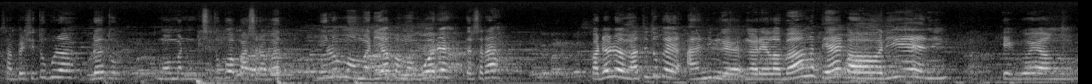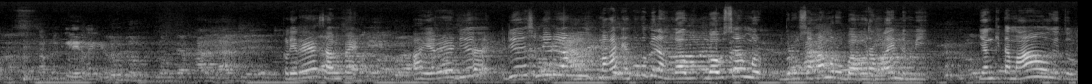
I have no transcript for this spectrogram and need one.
Sampai situ gue udah udah tuh momen di situ gue pasrah banget. Dulu mau sama dia apa sama gue deh terserah. Padahal udah mati tuh kayak anjing nggak nggak rela banget ya kalau dia nih kayak gue yang Tapi clear-nya gitu belum belum tiap hari aja. clearnya sampai akhirnya dia dia sendiri yang makanya aku bilang nggak nggak usah berusaha merubah orang lain demi yang kita mau gitu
